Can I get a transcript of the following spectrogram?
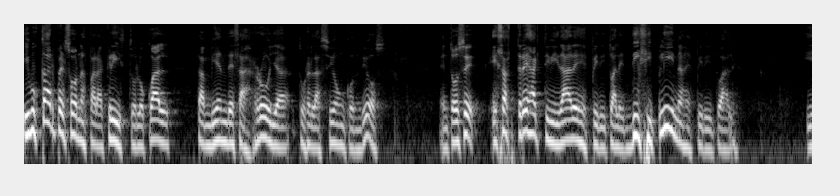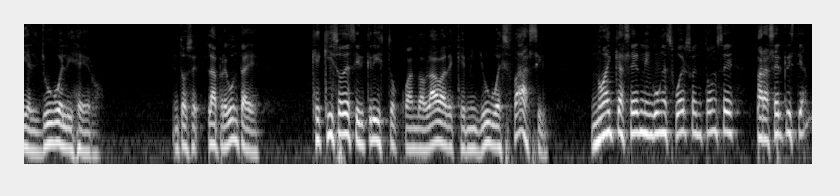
y buscar personas para Cristo, lo cual también desarrolla tu relación con Dios. Entonces, esas tres actividades espirituales, disciplinas espirituales y el yugo ligero. Entonces, la pregunta es, ¿qué quiso decir Cristo cuando hablaba de que mi yugo es fácil? ¿No hay que hacer ningún esfuerzo entonces para ser cristiano?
